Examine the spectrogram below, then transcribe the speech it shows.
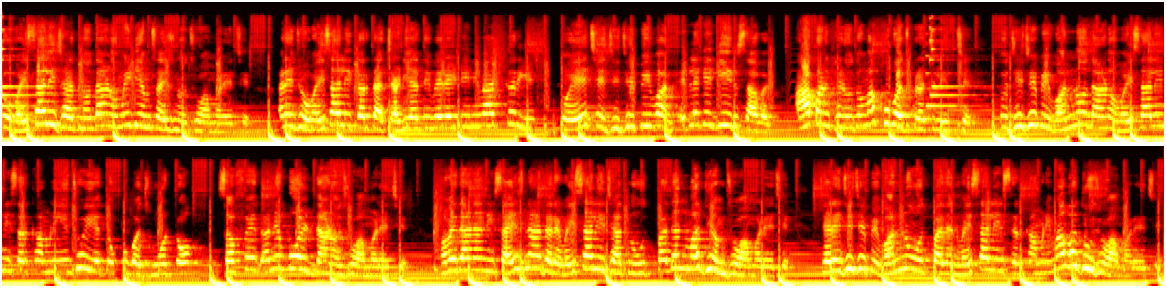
તો વૈશાલી જાતનો દાણો મીડિયમ સાઇઝનો જોવા મળે છે. અને જો વૈશાલી કરતા ચડિયાતી વેરાયટીની વાત કરીએ, તો એ છે જીજીપી વન, એટલે કે ગીર સાવજ આ પણ ખેડૂતોમાં ખૂબ જ પ્રચલિત છે. તો જીજીપી વનનો દાણો વૈશાલીની સરખામણીએ જોઈએ તો ખૂબ જ મોટો, સફેદ અને બોલ્ડ દાણો જોવા મળે છે. હવે દાણાની સાઇઝના આધારે વૈશાલી જાતનું ઉત્પાદન મધ્યમ જોવા મળે છે. જ્યારે જીજેપી વનનું ઉત્પાદન વૈશાલી સરખામણીમાં વધુ જોવા મળે છે.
